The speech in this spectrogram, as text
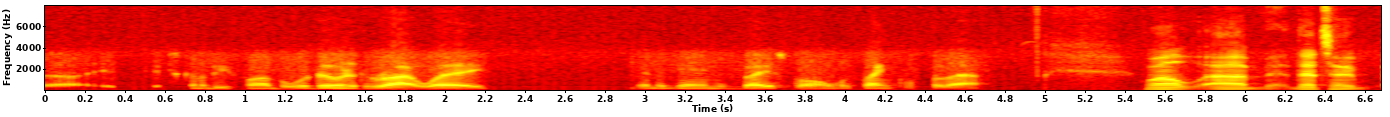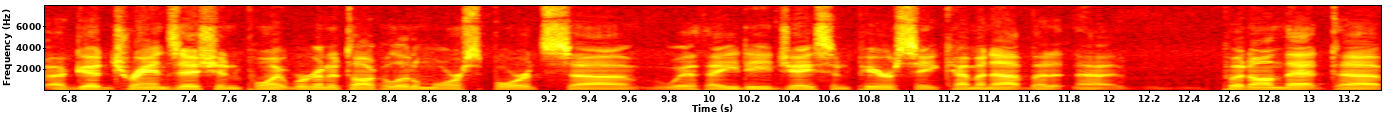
uh, it, it's going to be fun. But we're doing it the right way in the game of baseball, and we're thankful for that. Well, uh, that's a, a good transition point. We're going to talk a little more sports uh, with AD Jason Piercy coming up, but uh, put on that uh,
